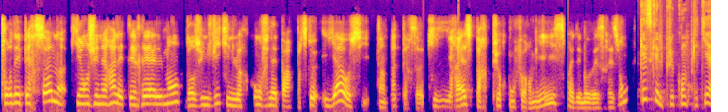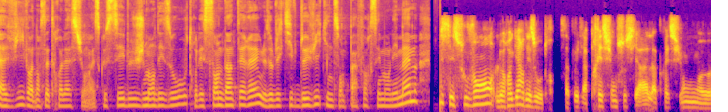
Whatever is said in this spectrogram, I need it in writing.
pour des personnes qui en général étaient réellement dans une vie qui ne leur convenait pas. Parce qu'il y a aussi un tas de personnes qui restent par pur conformisme et des mauvaises raisons. Qu'est-ce qui est le plus compliqué à vivre dans cette relation? Est-ce que c'est le jugement des autres, les centres d'intérêt ou les objectifs de vie qui ne sont pas forcément les mêmes? C'est souvent le regard des autres. Ça peut être la pression sociale, la pression euh,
